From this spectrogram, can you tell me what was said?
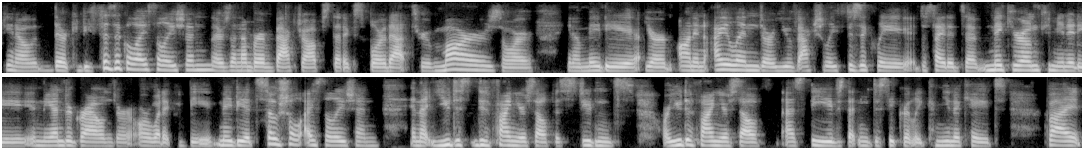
You know, there could be physical isolation. There's a number of backdrops that explore that through Mars, or, you know, maybe you're on an island or you've actually physically decided to make your own community in the underground or, or what it could be. Maybe it's social isolation in that you just define yourself as students or you define yourself as thieves that need to secretly communicate. But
